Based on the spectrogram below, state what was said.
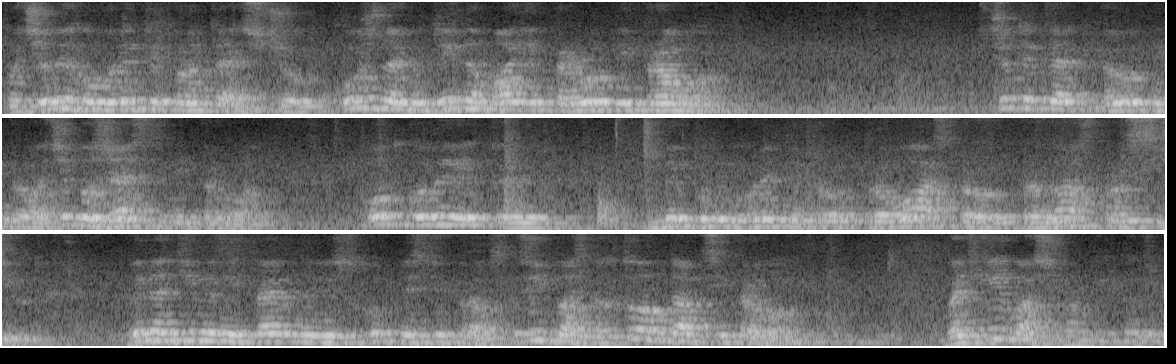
почали говорити про те, що кожна людина має природні права. Що таке природні права чи божественні права? От коли е, ми будемо говорити про, про вас, про, про нас, про всіх, ви наділені певною сукупністю прав. Скажіть, будь ласка, хто вам дав ці права? Батьки ваші вам їх дали?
